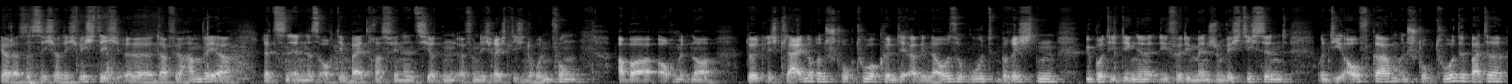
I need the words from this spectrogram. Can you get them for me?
Ja, das ist sicherlich wichtig. Äh, dafür haben wir ja letzten Endes auch den beitragsfinanzierten öffentlich-rechtlichen Rundfunk. Aber auch mit einer deutlich kleineren Struktur könnte er genauso gut berichten über die Dinge, die für die Menschen wichtig sind. Und die Aufgaben- und Strukturdebatte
